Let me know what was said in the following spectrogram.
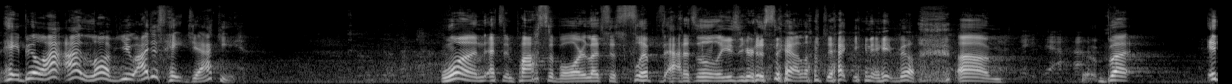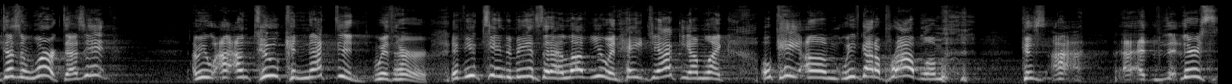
Hey, Bill, I, I love you, I just hate Jackie. One, that's impossible, or let's just flip that. It's a little easier to say I love Jackie and hate Bill. Um, but it doesn't work, does it? I mean, I, am too connected with her. If you came to me and said, I love you and hate Jackie, I'm like, okay, um, we've got a problem. Because there's,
